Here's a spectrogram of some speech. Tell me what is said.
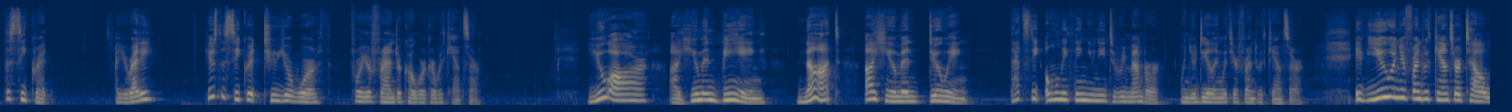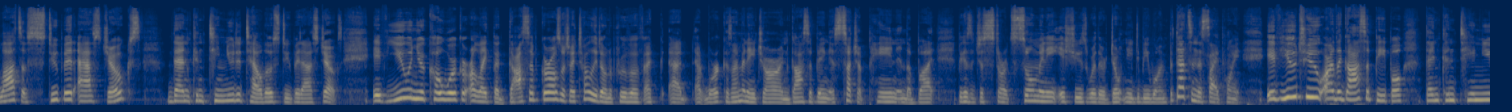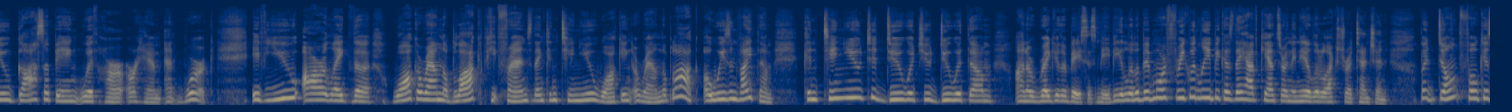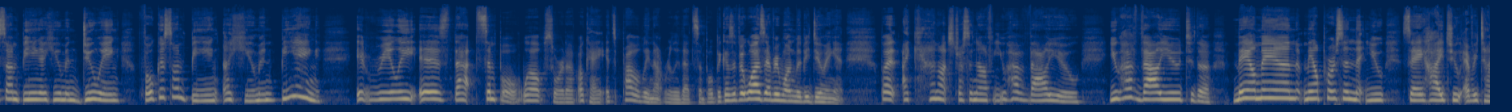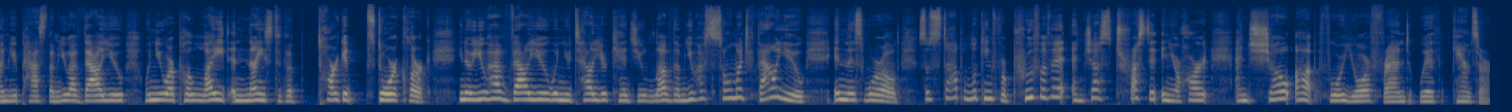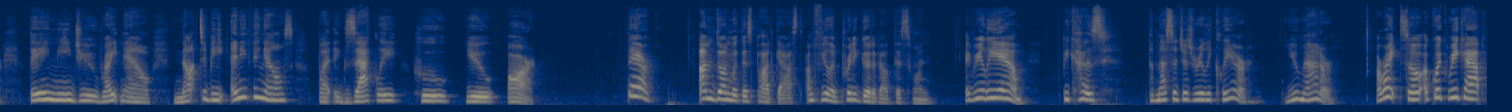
the secret. Are you ready? Here's the secret to your worth for your friend or coworker with cancer. You are a human being, not a human doing. That's the only thing you need to remember when you're dealing with your friend with cancer. If you and your friend with cancer tell lots of stupid ass jokes, then continue to tell those stupid ass jokes. If you and your coworker are like the gossip girls, which I totally don't approve of at, at, at work because I'm an HR and gossiping is such a pain in the butt because it just starts so many issues where there don't need to be one. But that's an aside point. If you two are the gossip people, then continue gossiping with her or him at work. If you are like the walk around the block friends, then continue walking around the block. Always invite them. Continue to do what you do with them on a regular basis, maybe a little bit more frequently because they have cancer and they need a little extra attention. But don't focus on being a human doing, focus on being a human being. It really is that simple. Well, sort of. Okay, it's probably not really that simple because if it was, everyone would be doing it. But I cannot stress enough you have value. You have value to the mailman, mail person that you say hi to every time you pass them. You have value when you are polite and nice to the Target store clerk. You know, you have value when you tell your kids you love them. You have so much value in this world. So stop looking for proof of it and just trust it in your heart and show up for your friend with cancer. They need you right now not to be anything else but exactly who you are. There. I'm done with this podcast. I'm feeling pretty good about this one. I really am because the message is really clear. You matter. All right, so a quick recap.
